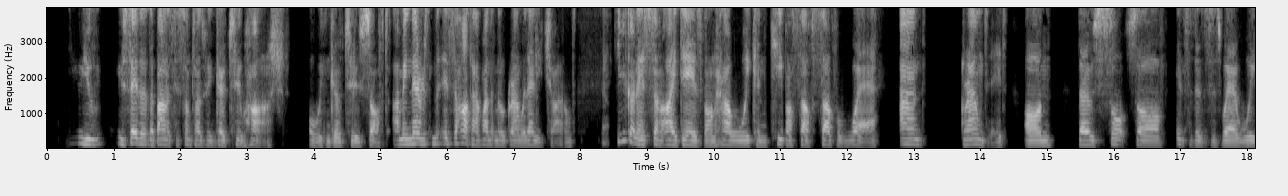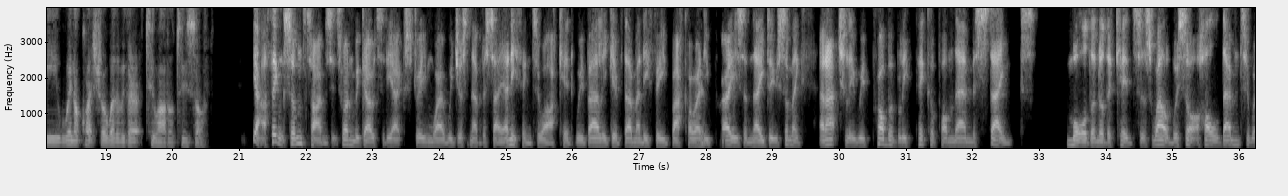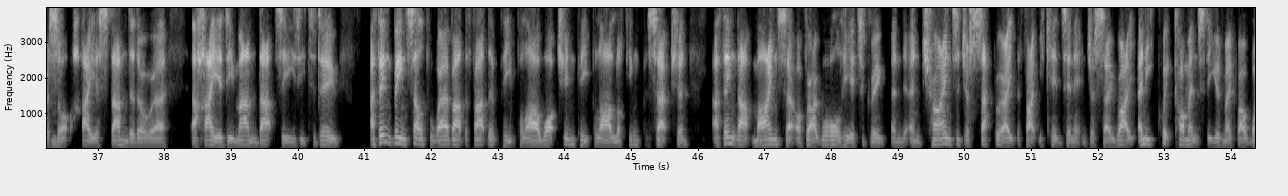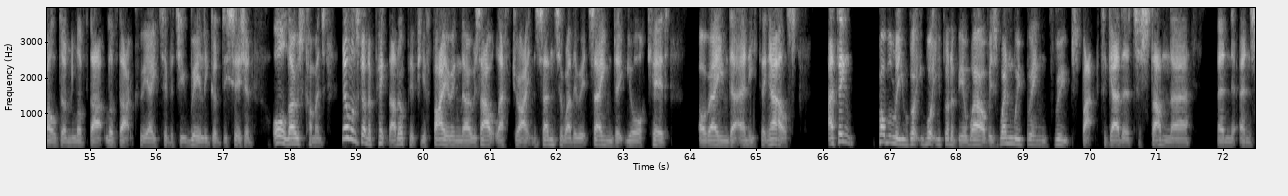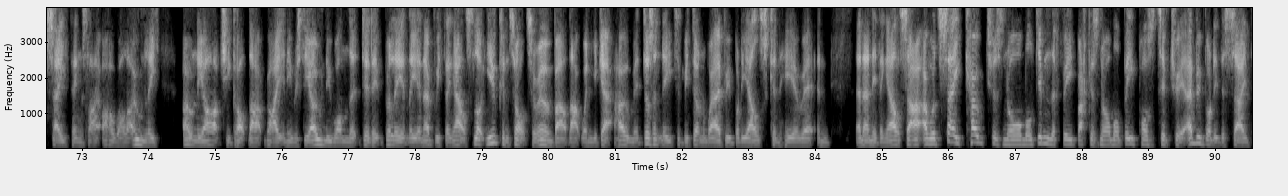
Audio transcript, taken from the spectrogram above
you you say that the balance is sometimes we can go too harsh or we can go too soft. I mean, there is it's hard to find a middle ground with any child. You've got some ideas on how we can keep ourselves self-aware and grounded on those sorts of incidences where we we're not quite sure whether we go too hard or too soft. Yeah, I think sometimes it's when we go to the extreme where we just never say anything to our kid. We barely give them any feedback or any praise, and they do something. And actually, we probably pick up on their mistakes more than other kids as well. We sort of hold them to a mm. sort of higher standard or a, a higher demand. That's easy to do. I think being self aware about the fact that people are watching, people are looking, perception I think that mindset of right, we're all here to group and and trying to just separate the fact your kids in it and just say, right, any quick comments that you'd make about well done, love that, love that creativity, really good decision. all those comments. No one's going to pick that up if you're firing those out left, right, and centre, whether it's aimed at your kid or aimed at anything else. I think probably what you've got to be aware of is when we bring groups back together to stand there and and say things like, "Oh well, only." Only Archie got that right, and he was the only one that did it brilliantly, and everything else. Look, you can talk to him about that when you get home. It doesn't need to be done where everybody else can hear it and and anything else. I, I would say coach as normal, give them the feedback as normal, be positive, treat everybody the same.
